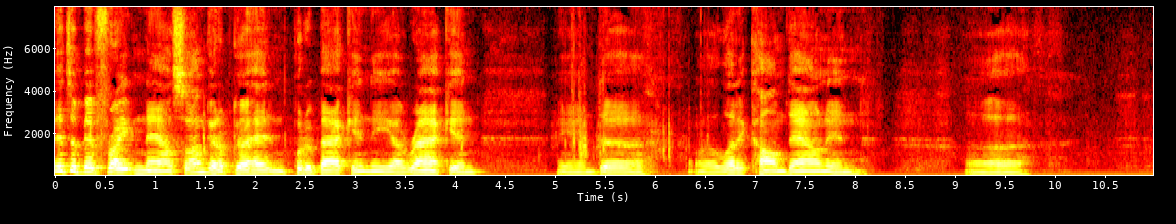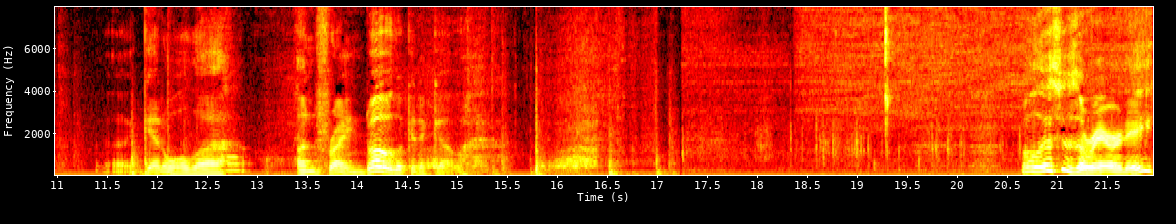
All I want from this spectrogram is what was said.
it's a bit frightened now, so I'm going to go ahead and put it back in the uh, rack and and uh, uh, let it calm down and get all unfrightened. Oh, look at it go. Well, this is a rarity.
